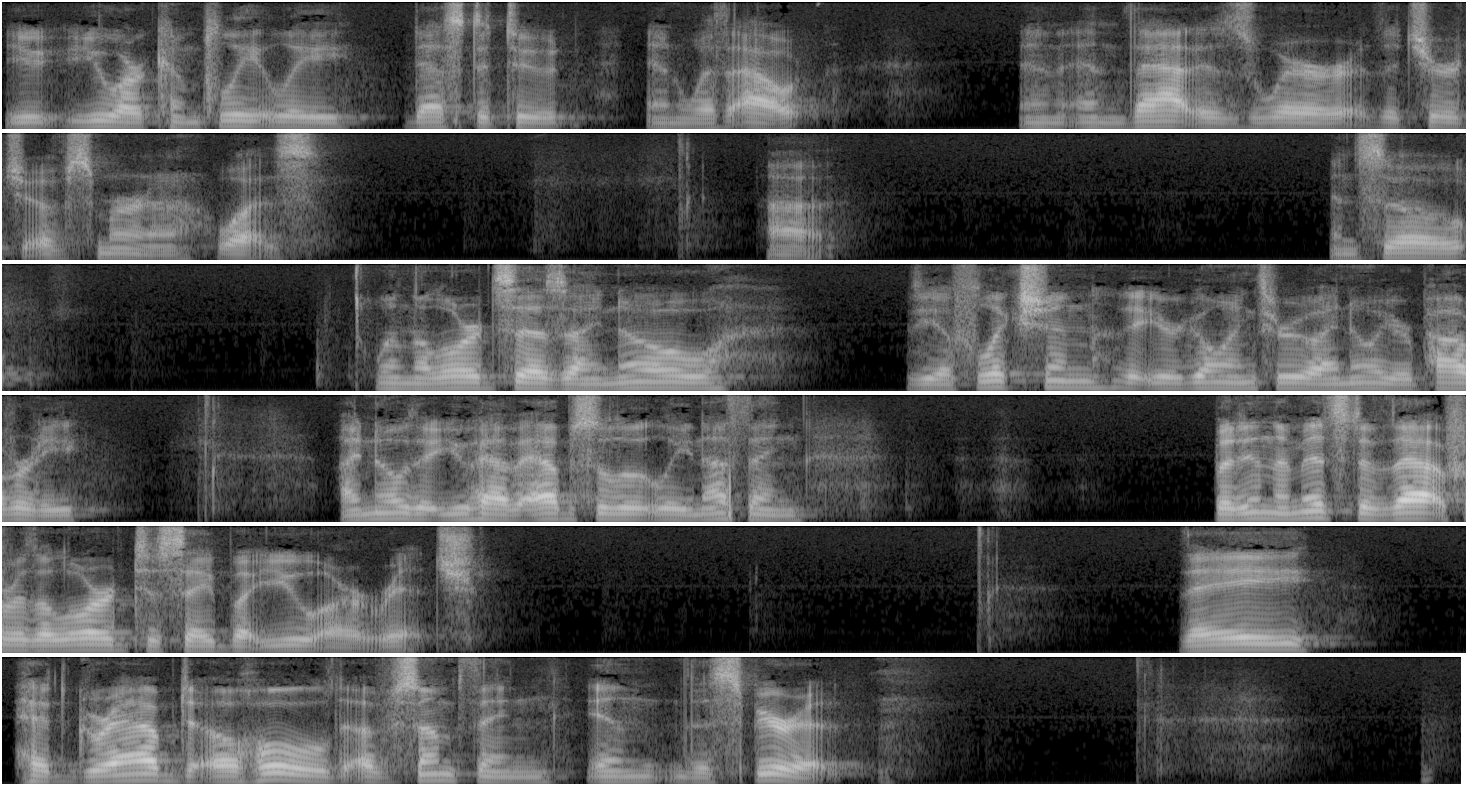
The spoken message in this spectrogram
You, you are completely destitute and without. And, and that is where the church of Smyrna was. Uh, and so when the Lord says, I know the affliction that you're going through, I know your poverty, I know that you have absolutely nothing. But in the midst of that, for the Lord to say, But you are rich. They had grabbed a hold of something in the Spirit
